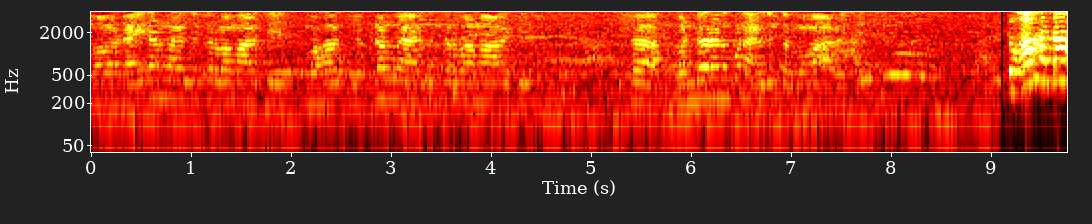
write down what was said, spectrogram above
ડાયરાનું આયોજન કરવામાં આવે છે મહાયજ્ઞનું આયોજન કરવામાં આવે છે, તથા ભંડારાનું પણ આયોજન કરવામાં આવે છે. તો આ હતા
